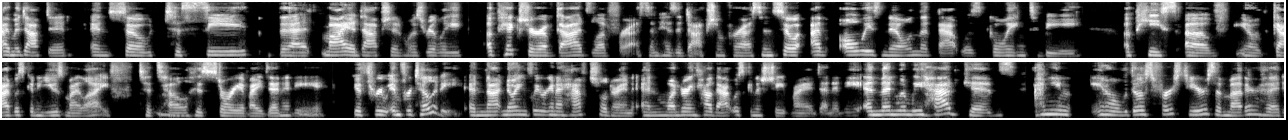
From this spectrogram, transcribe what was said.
I'm adopted. And so to see that my adoption was really a picture of God's love for us and his adoption for us. And so I've always known that that was going to be a piece of, you know, God was going to use my life to tell his story of identity you know, through infertility and not knowing if we were going to have children and wondering how that was going to shape my identity. And then when we had kids, I mean, you know, those first years of motherhood,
